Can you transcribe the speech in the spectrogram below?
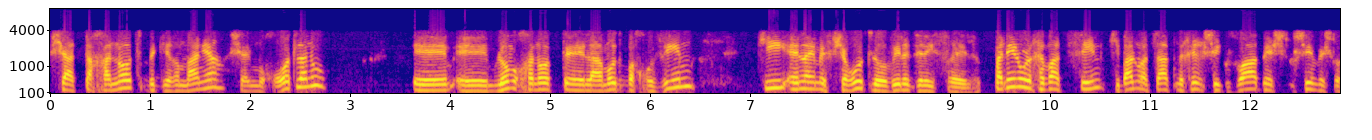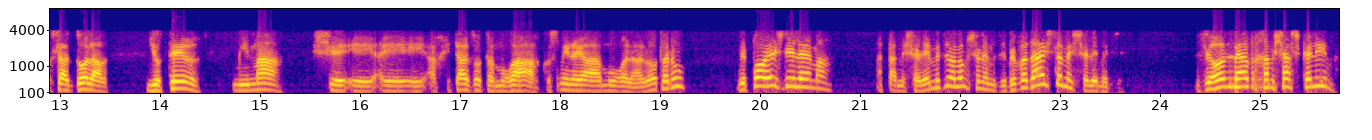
שהתחנות בגרמניה, שהן מוכרות לנו, אה, אה, לא מוכנות אה, לעמוד בחוזים, כי אין להם אפשרות להוביל את זה לישראל. פנינו לחברת סין, קיבלנו הצעת מחיר שהיא גבוהה ב-33 דולר יותר ממה שהחיטה הזאת אמורה, הקוסמין היה אמור לעלות לנו, ופה יש דילמה. אתה משלם את זה או לא משלם את זה? בוודאי שאתה משלם את זה. זה עוד 105 שקלים,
